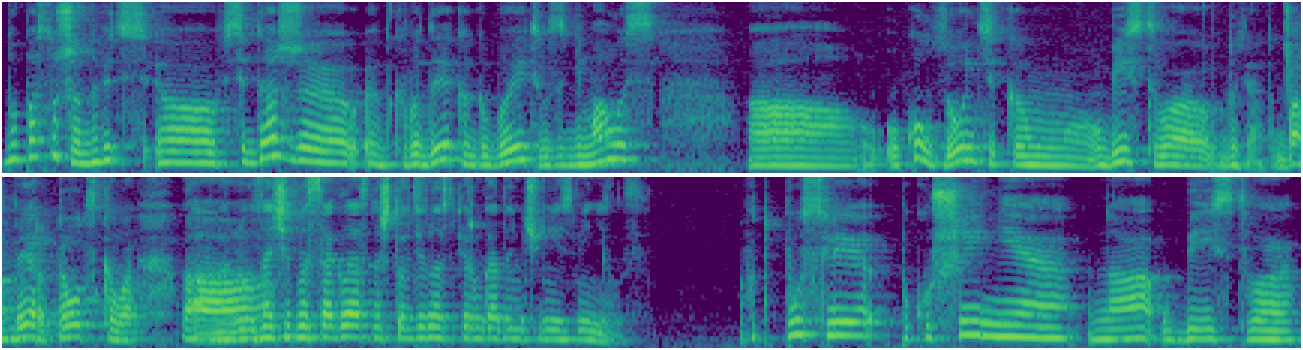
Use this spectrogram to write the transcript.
Ну, послушай, но ведь э, всегда же НКВД, КГБ этим занималась укол зонтиком, убийство ну, Бандера, Троцкого. А, ну, значит, мы согласны, что в 91 году ничего не изменилось. Вот после покушения на убийство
